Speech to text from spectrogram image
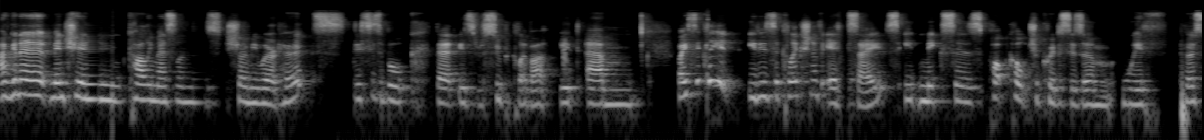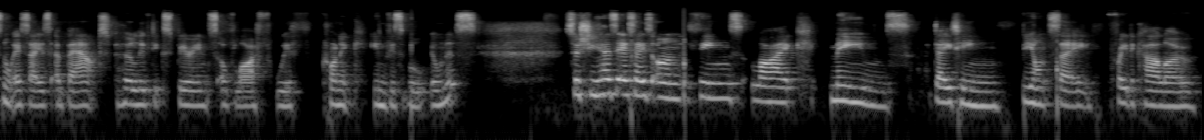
I'm going to mention Kylie Maslen's Show Me Where It Hurts. This is a book that is super clever. It um, basically it, it is a collection of essays. It mixes pop culture criticism with personal essays about her lived experience of life with chronic invisible illness. So she has essays on things like memes, dating, Beyonce, Frida Kahlo,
